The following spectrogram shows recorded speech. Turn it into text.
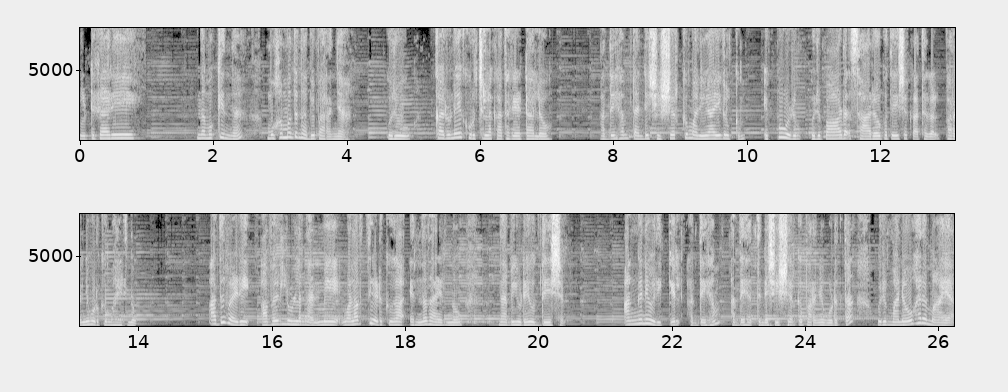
കൂട്ടുകാരെ നമുക്കിന്ന് മുഹമ്മദ് നബി പറഞ്ഞ ഒരു കരുണയെക്കുറിച്ചുള്ള കഥ കേട്ടാലോ? അദ്ദേഹം തന്റെ ശിഷ്യർക്കും അനുയായികൾക്കും എപ്പോഴും ഒരുപാട് സാരോപദേശ കഥകൾ പറഞ്ഞു കൊടുക്കുമായിരുന്നു. അതുവഴി അവരിലുള്ള നന്മയെ വളർത്തിയെടുക്കുക എന്നതായിരുന്നു നബിയുടെ ഉദ്ദേശം. അങ്ങനെ ഒരിക്കൽ അദ്ദേഹം അദ്ദേഹത്തിന്റെ ശിഷ്യർക്ക് പറഞ്ഞു കൊടുത്ത ഒരു മനോഹരമായ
